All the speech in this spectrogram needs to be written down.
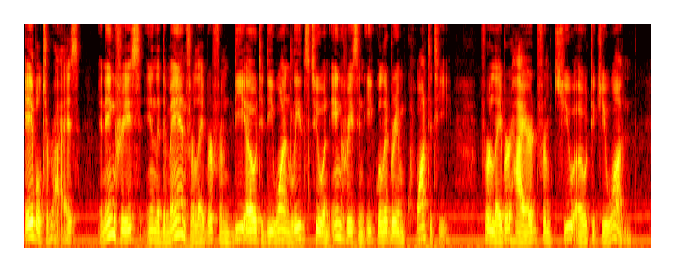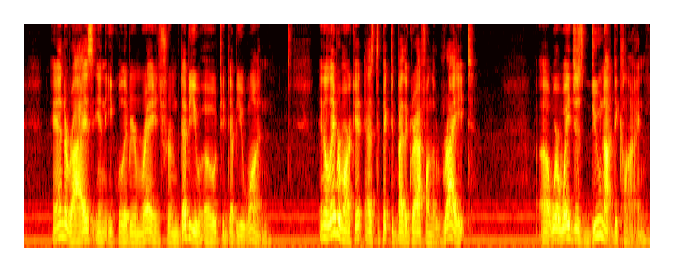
able to rise, an increase in the demand for labor from DO to D1 leads to an increase in equilibrium quantity for labor hired from QO to Q1 and a rise in equilibrium wage from WO to W1. In a labor market, as depicted by the graph on the right, uh, where wages do not decline,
